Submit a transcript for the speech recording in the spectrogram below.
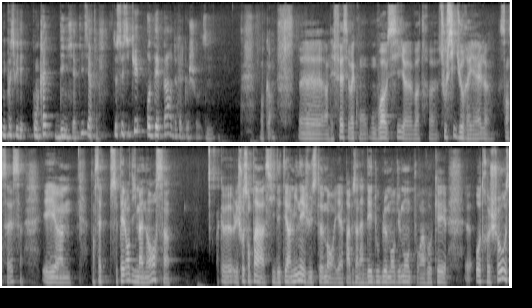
une possibilité concrète d'initiative, c'est-à-dire de se situer au départ de quelque chose. Donc, euh, en effet, c'est vrai qu'on voit aussi euh, votre souci du réel sans cesse. Et euh, dans cette, cet élan d'immanence, que les choses ne sont pas si déterminées, justement. Il n'y a pas besoin d'un dédoublement du monde pour invoquer euh, autre chose,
